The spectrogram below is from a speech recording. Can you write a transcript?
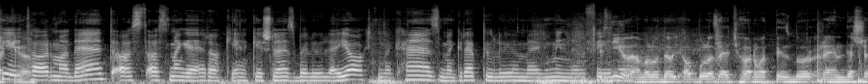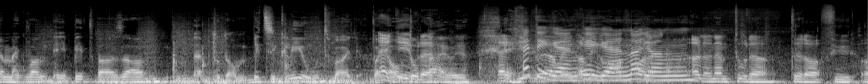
kétharmadát azt, azt meg elrakják, és lesz belőle jacht, meg ház, meg repülő, meg mindenféle. Ez nyilvánvaló, de hogy abból az egyharmad pénzből rendesen meg van építve az a, nem tudom, bicikliút, vagy, vagy Egy évre. autópálya? Vagy... Egy Hát évre, igen, amíg- amíg igen, a- nagyon- Elő nem tör a, tör a fű a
